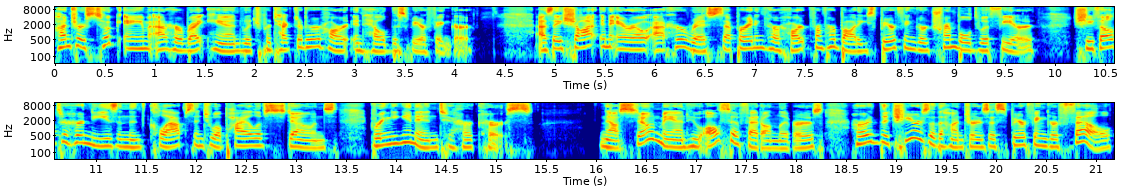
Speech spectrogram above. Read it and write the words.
Hunters took aim at her right hand, which protected her heart and held the spearfinger. As they shot an arrow at her wrist, separating her heart from her body, Spearfinger trembled with fear. She fell to her knees and then collapsed into a pile of stones, bringing an end to her curse. Now, Stone Man, who also fed on livers, heard the cheers of the hunters as Spearfinger fell,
